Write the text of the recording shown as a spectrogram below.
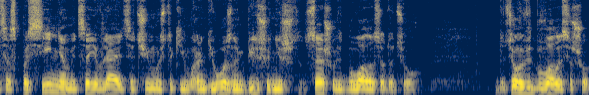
спасінням і це є чимось таким грандіозним більше, ніж все, що відбувалося до цього. До цього відбувалося, що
